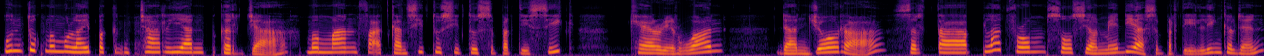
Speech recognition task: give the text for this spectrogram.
Untuk memulai pencarian pekerja, memanfaatkan situs-situs seperti Seek, Career One, dan Jora, serta platform sosial media seperti LinkedIn,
